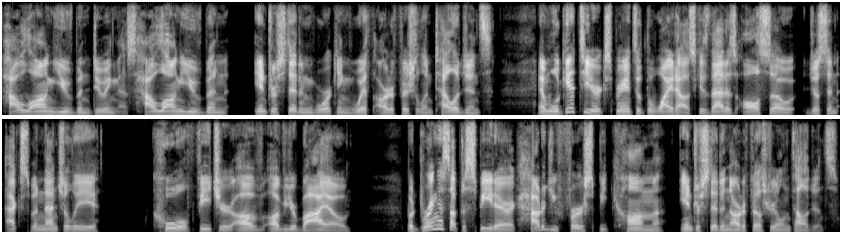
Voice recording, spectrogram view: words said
how long you've been doing this, how long you've been interested in working with artificial intelligence, and we'll get to your experience with the White House because that is also just an exponentially cool feature of, of your bio. But bring us up to speed, Eric. How did you first become interested in artificial intelligence?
